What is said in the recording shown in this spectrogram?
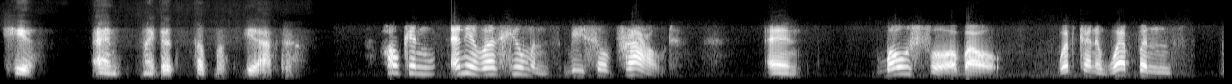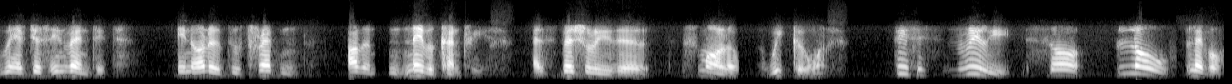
here, and make us suffer hereafter. How can any of us humans be so proud and boastful about what kind of weapons we have just invented in order to threaten other neighbor countries, especially the smaller, weaker ones? This is really so low level.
